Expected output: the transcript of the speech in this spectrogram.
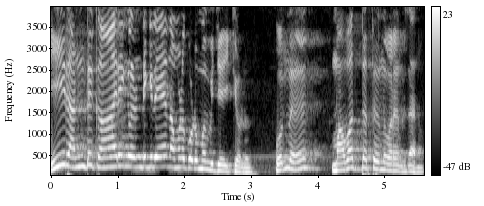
ഈ രണ്ട് കാര്യങ്ങളുണ്ടെങ്കിലേ നമ്മുടെ കുടുംബം വിജയിക്കുള്ളൂ. ഒന്ന് മവദ്ദത്ത് എന്ന് പറയുന്ന സാധനം.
